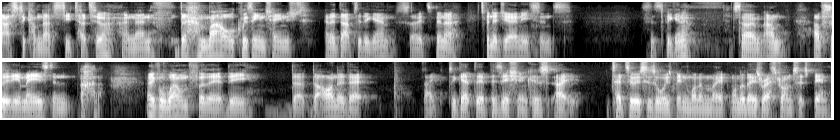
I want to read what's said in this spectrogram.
asked to come down to see Tetsuya, and then the, my whole cuisine changed and adapted again. So it's been a it's been a journey since since the beginning. So I'm, I'm absolutely amazed and overwhelmed for the the the, the honor that like to get the position because I has always been one of my one of those restaurants that's been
